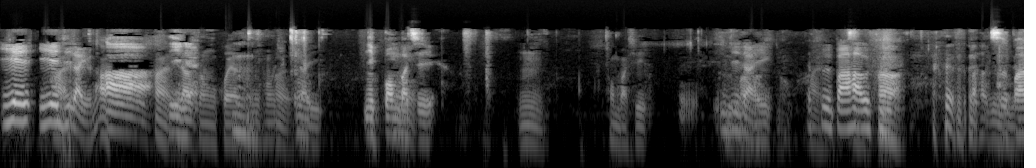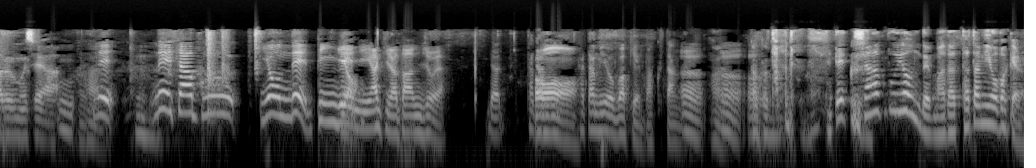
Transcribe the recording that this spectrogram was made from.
家、家時代よな。ああ、はいいいね。小屋、日本日本橋。うん。本橋。時代。はいスーパーハウス。うん。スーパーハウススーパールームシェア。うんはいで、で、シャープ4で、ピン芸人、アキラ誕生や。だ畳畳お化け爆誕。うん。うん。うんえ、シャープ4でまだ畳お化けな。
